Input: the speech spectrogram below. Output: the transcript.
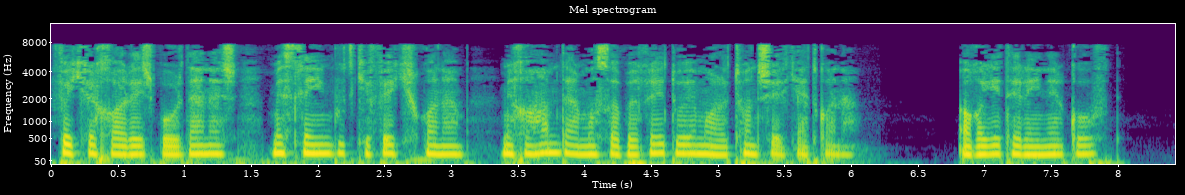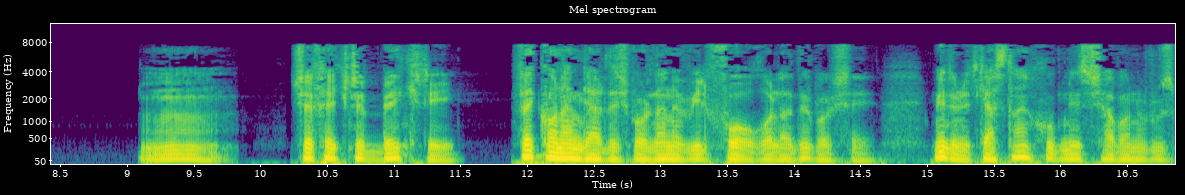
فکر خارج بردنش مثل این بود که فکر کنم می‌خواهم در مسابقه دو ماراتون شرکت کنم. آقای ترینر گفت مم. چه فکر بکری؟ فکر کنم گردش بردن ویل فوقالعاده باشه. می‌دونید که اصلا خوب نیست شبان روز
